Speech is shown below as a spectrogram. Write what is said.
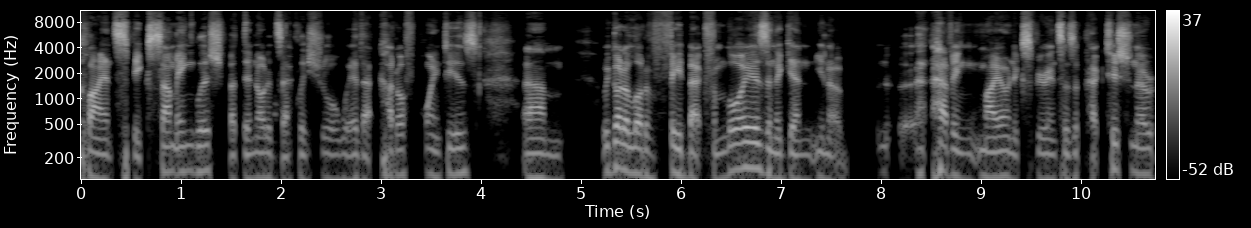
clients speak some English but they're not exactly sure where that cutoff point is. Um, we got a lot of feedback from lawyers, and again, you know, having my own experience as a practitioner,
